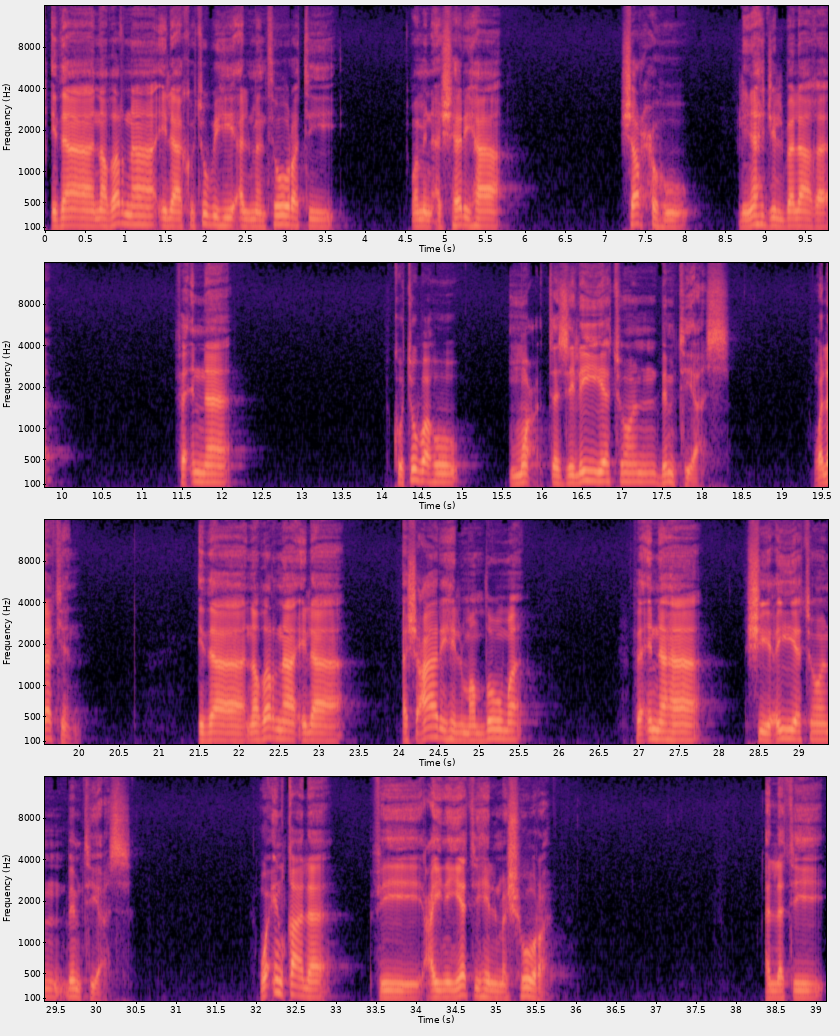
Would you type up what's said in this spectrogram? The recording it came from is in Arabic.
إذا نظرنا إلى كتبه المنثورة ومن أشهرها شرحه لنهج البلاغة فإن كتبه معتزلية بامتياز. ولكن إذا نظرنا إلى أشعاره المنظومة فإنها شيعية بامتياز. وإن قال في عينيته المشهورة التي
